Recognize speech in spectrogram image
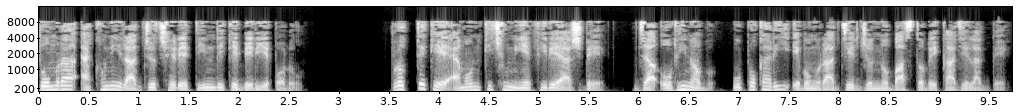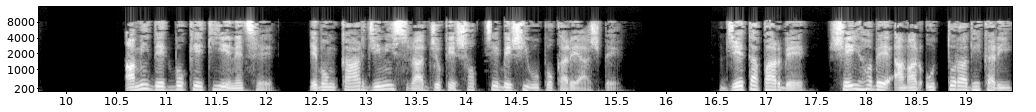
তোমরা এখনই রাজ্য ছেড়ে তিন দিকে বেরিয়ে পড়ো। প্রত্যেকে এমন কিছু নিয়ে ফিরে আসবে, যা অভিনব, উপকারী এবং রাজ্যের জন্য বাস্তবে কাজে লাগবে। আমি দেখব কে কি এনেছে এবং কার জিনিস রাজ্যকে সবচেয়ে বেশি উপকারে আসবে। যে তা পারবে, সেই হবে আমার উত্তরাধিকারী।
